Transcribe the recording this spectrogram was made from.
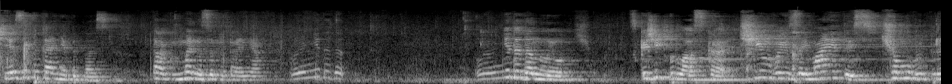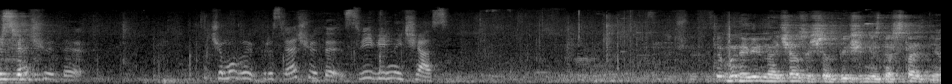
Ще запитання, будь ласка. Так, в мене запитання. Леоніде, Да- Леоніде Данилович, скажіть, будь ласка, чим ви займаєтесь, чому ви присвячуєте, чому ви присвячуєте свій вільний час? В мене вільного часу зараз більше ніж достатньо.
